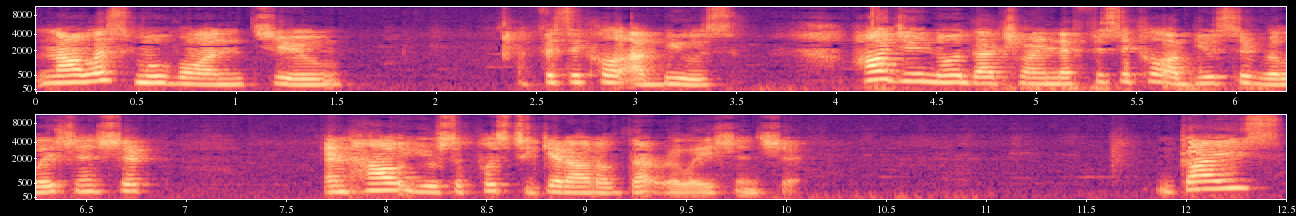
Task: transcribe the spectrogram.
now let's move on to physical abuse. How do you know that you're in a physical abusive relationship and how you're supposed to get out of that relationship? Guys,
